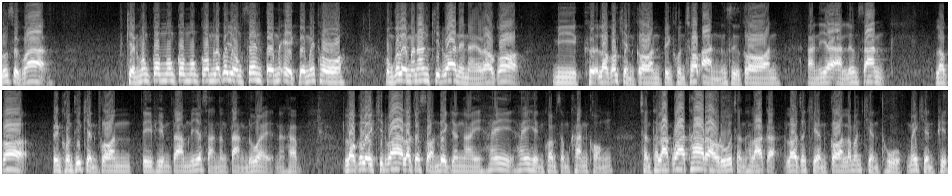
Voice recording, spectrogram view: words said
รู้สึกว่าเขียนวงกลมวงกลมวงกลมแล้วก็โยงเส้นเติมไม่เอกเติมไม่โท ผมก็เลยมานั่งคิดว่าไหนๆเราก็ มีเคเราก็เขียนกรอนเป็นคนชอบอ่านหนังสือกรอนอ่านนิยายอ่านเรื่องสั้น แล้วก็เป็นคนที่เขียนกรอนตีพิมพ์ตามนิยสารต่างๆ ด้วยนะครับ เราก็เลยคิดว่าเราจะสอนเด็กยังไงให้ให้เห็นความสำคัญของฉันทลักษณ์ว่าถ้าเรารู้ฉันทลักษณ์อะเราจะเขียนกรอนแล้วมันเขียนถูกไม่เขียนผิด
